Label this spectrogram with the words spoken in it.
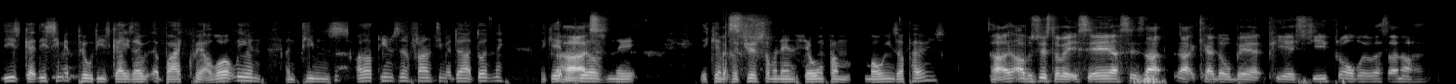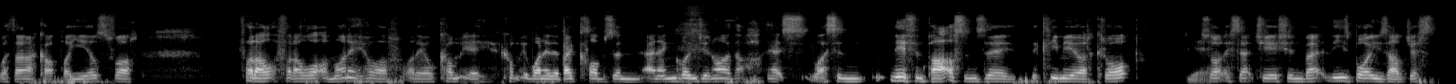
these guys, they seem to pull these guys out the back quite a lot, Lyon, and teams, other teams in France seem to do that, don't they? They get uh, players and they, they can produce them and then sell them for millions of pounds. I, I was just about to say, I says that that kid will be at PSG probably within a within a couple of years for for a, for a lot of money, or, or he'll come to come to one of the big clubs in, in England. You know, it's listen, Nathan Patterson's the the cream of our crop yeah. sort of situation, but these boys are just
